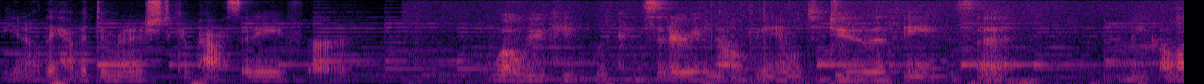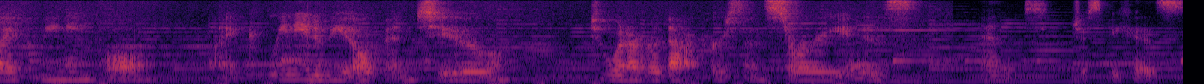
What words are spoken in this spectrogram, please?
you know, they have a diminished capacity for what we would consider, you know, being able to do the things that make a life meaningful. Like we need to be open to to whatever that person's story is. And just because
